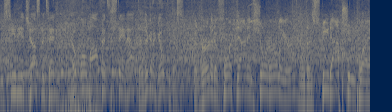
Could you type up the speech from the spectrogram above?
You see the adjustments, and Oklahoma offense is staying out there. They're going to go for this. Converted a fourth down and short earlier with a speed option play.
